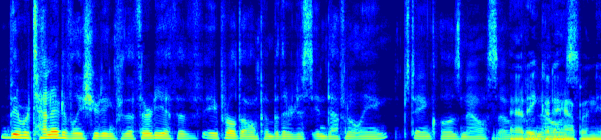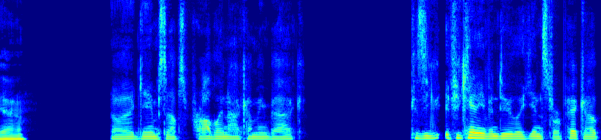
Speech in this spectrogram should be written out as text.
they were tentatively shooting for the 30th of April to open, but they're just indefinitely staying closed now. So that ain't gonna happen, yeah. Uh, GameStop's probably not coming back because you, if you can't even do like in-store pickup,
